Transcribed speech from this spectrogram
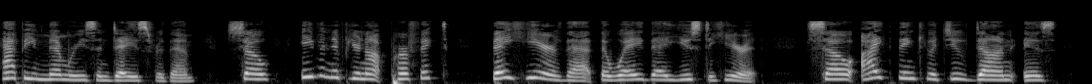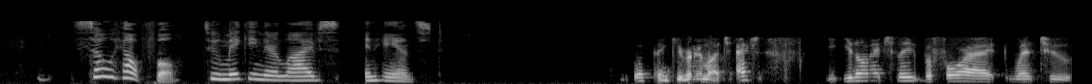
happy memories and days for them. So even if you're not perfect, they hear that the way they used to hear it. So I think what you've done is so helpful to making their lives enhanced. Well, thank you very much. Actually, you know, actually, before I went to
